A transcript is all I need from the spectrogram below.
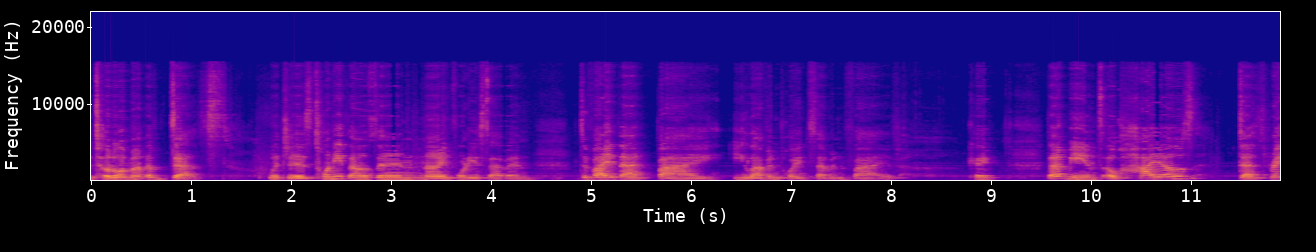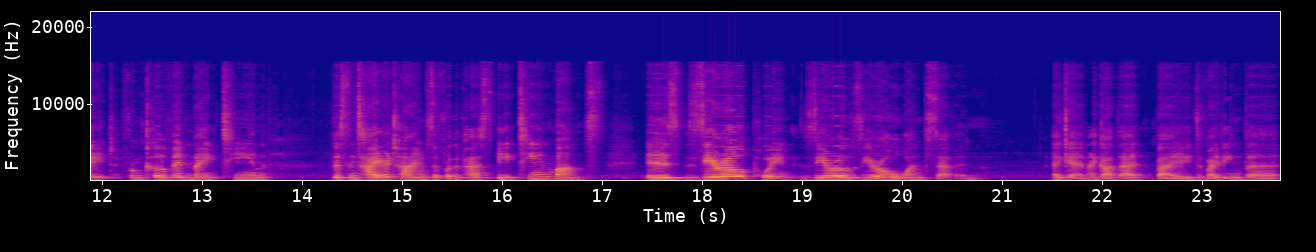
total amount of deaths, which is 20,947, divide that by 11.75, okay? That means Ohio's death rate from COVID-19 this entire time, so for the past 18 months, is 0.0017. Again, I got that by dividing the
